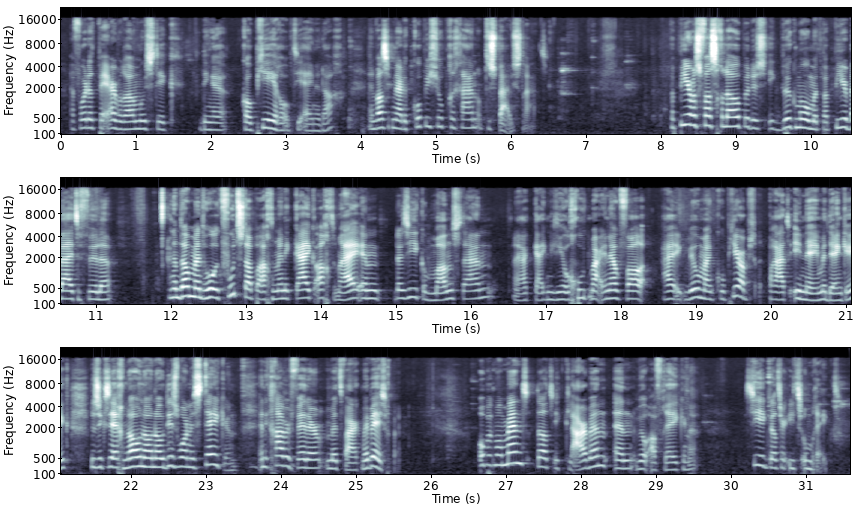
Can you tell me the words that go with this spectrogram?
En voor dat PR-bureau moest ik dingen kopiëren op die ene dag. En was ik naar de copyshop gegaan op de Spuistraat. Papier was vastgelopen, dus ik buk me om het papier bij te vullen. En op dat moment hoor ik voetstappen achter me en ik kijk achter mij en daar zie ik een man staan. Nou ja, ik kijk niet heel goed, maar in elk geval, hij wil mijn kopieerapparaat innemen, denk ik. Dus ik zeg, no, no, no, this one is taken. En ik ga weer verder met waar ik mee bezig ben. Op het moment dat ik klaar ben en wil afrekenen, zie ik dat er iets ontbreekt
